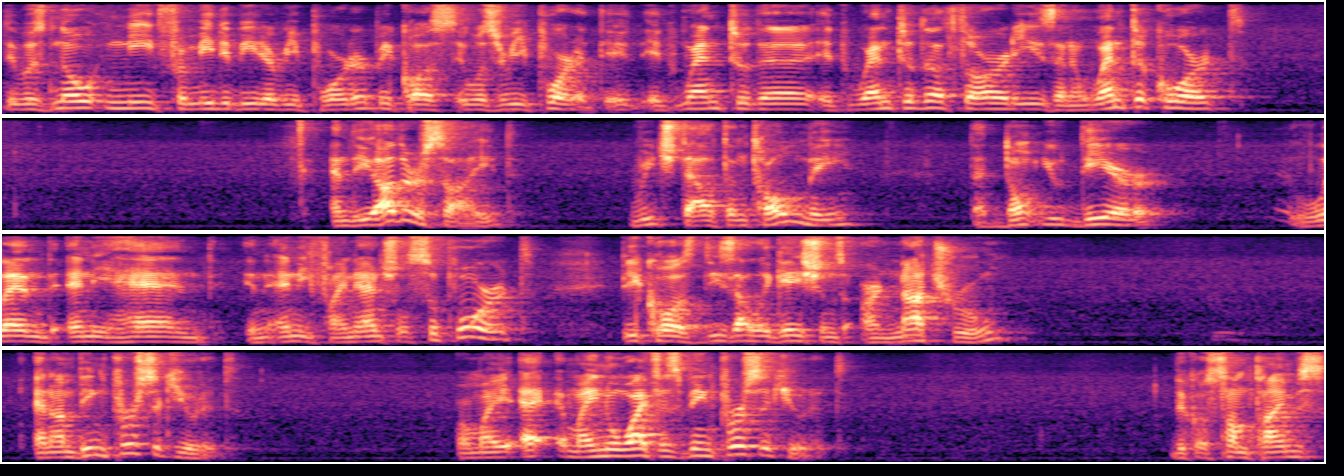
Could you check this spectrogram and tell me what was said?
there was no need for me to be the reporter because it was reported. It, it went to the it went to the authorities and it went to court. And the other side reached out and told me that don't you dare lend any hand in any financial support because these allegations are not true and I'm being persecuted or my eh, my new wife is being persecuted because sometimes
